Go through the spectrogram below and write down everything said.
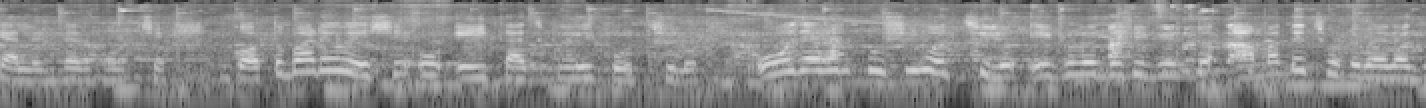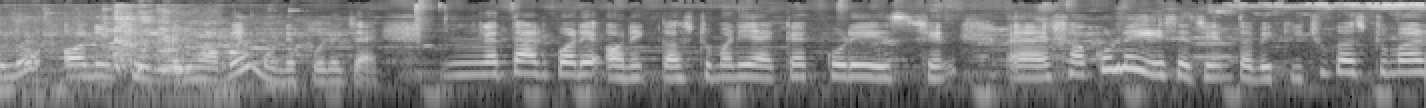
ক্যালেন্ডার ভরছে। গতবারেও এসে ও এই কাজগুলোই করছিল। ও যেমন খুশি হচ্ছিল এগুলো দেখে কিন্তু আমাদের ছোটোবেলাগুলো অনেক সুন্দরভাবে মনে পড়ে যায়। তারপরে অনেক কাস্টমারই এক এক করে এসছেন। সকলেই এসেছেন তবে কিছু কাস্টমার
